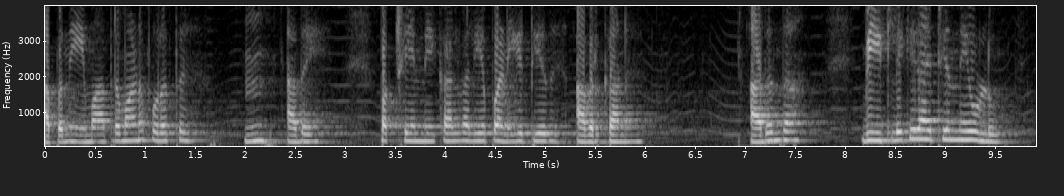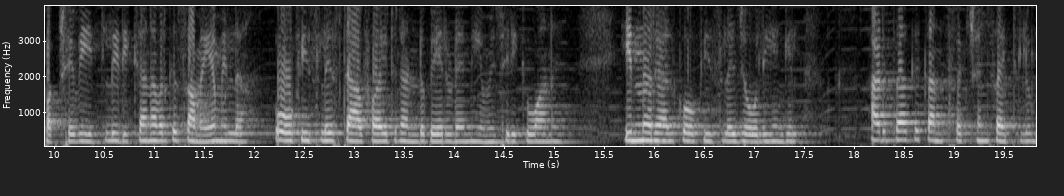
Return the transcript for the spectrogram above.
അപ്പം നീ മാത്രമാണ് പുറത്ത്? അതെ. പക്ഷേ എന്നേക്കാൾ വലിയ പണി കിട്ടിയത് അവർക്കാണ്. അതെന്താ? വീട്ടിലേക്ക് കയറ്റിയെന്നേ ഉള്ളൂ. പക്ഷേ വീട്ടിലിരിക്കാൻ അവർക്ക് സമയമില്ല. ഓഫീസിലെ സ്റ്റാഫായിട്ട് രണ്ടുപേരുടെ നിയമിച്ചിരിക്കുവാണ്. ഇന്നൊരാൾക്ക് ഓഫീസിലെ ജോലിയെങ്കിൽ അടുത്ത കൺസ്ട്രക്ഷൻ സൈറ്റിലും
